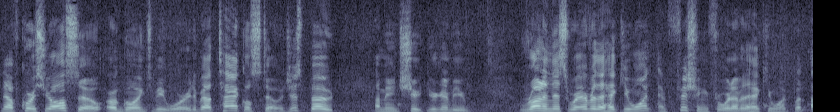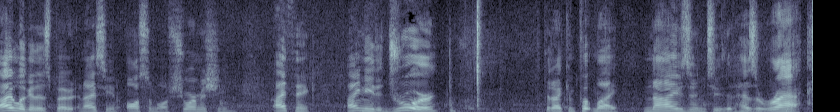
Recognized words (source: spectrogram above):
Now, of course, you also are going to be worried about tackle stowage. This boat, I mean, shoot, you're going to be running this wherever the heck you want and fishing for whatever the heck you want. But I look at this boat and I see an awesome offshore machine. I think I need a drawer that I can put my knives into that has a rack.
